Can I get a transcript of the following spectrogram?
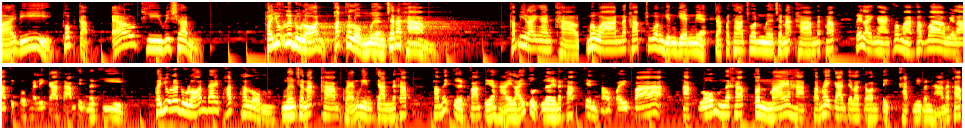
บายดี พบกับ LT Vision พายุฤดูร้อนพัดถล่มเมืองชนะคาม ครับมีรายงานข่าวเมื่อวานนะครับ ช่วงเย็นๆเนี่ยจากประชาชนเมืองชนะคามนะครับ ได้รายงานเข้ามาครับว่าเวลา 16นาฬิกา30 นาที พายุฤดูร้อนได้พัดถล่มเมืองชนะคามแขวงเวียงจันทร์นะครับทำให้เกิดความเสียหายหลายจุดเลยนะครับ เช่นเสาไฟฟ้า หักล้มนะครับ ต้นไม้หักทำให้การจราจรติดขัดมีปัญหานะครับ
